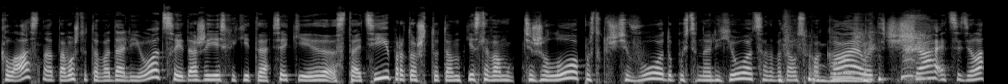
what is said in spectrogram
классно от того, что эта вода льется, и даже есть какие-то всякие статьи про то, что там, если вам тяжело, просто включите воду, пусть она льется, она вода успокаивает, очищает, все дела.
